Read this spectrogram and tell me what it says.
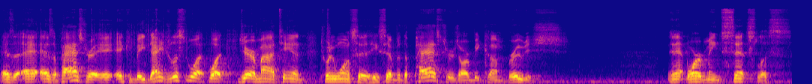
as a, as a pastor, it, it can be dangerous. Listen to what, what Jeremiah 10 21 says. He said, But the pastors are become brutish and that word means senseless,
